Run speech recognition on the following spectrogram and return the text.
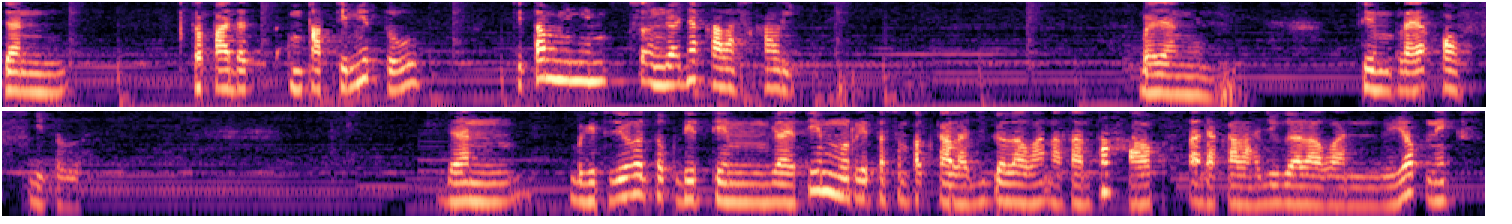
dan kepada empat tim itu kita minim seenggaknya kalah sekali. Bayangin. Tim playoff gitu loh. Dan begitu juga untuk di tim wilayah timur kita sempat kalah juga lawan Atlanta Hawks, ada kalah juga lawan New York Knicks.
